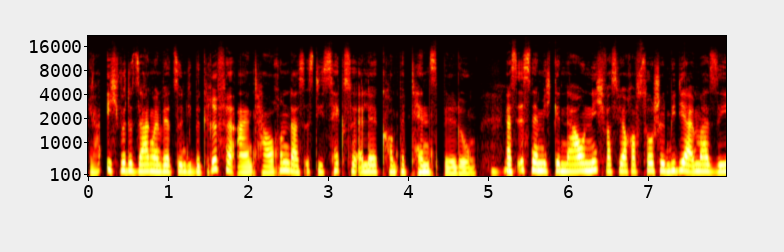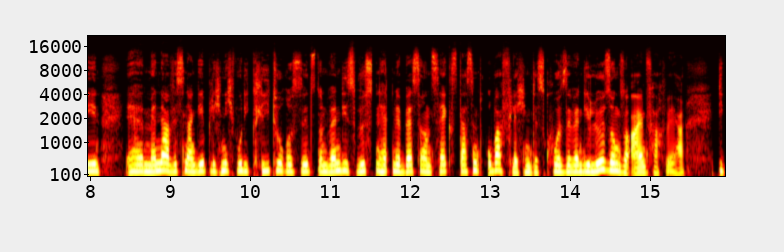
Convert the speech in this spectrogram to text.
Ja, ich würde sagen, wenn wir jetzt so in die Begriffe eintauchen, das ist die sexuelle Kompetenzbildung. Mhm. Das ist nämlich genau nicht, was wir auch auf Social Media immer sehen. Äh, Männer wissen angeblich nicht, wo die Klitoris sitzt und wenn die es wüssten, hätten wir besseren Sex. Das sind Oberflächendiskurse, wenn die Lösung so einfach wäre. Die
